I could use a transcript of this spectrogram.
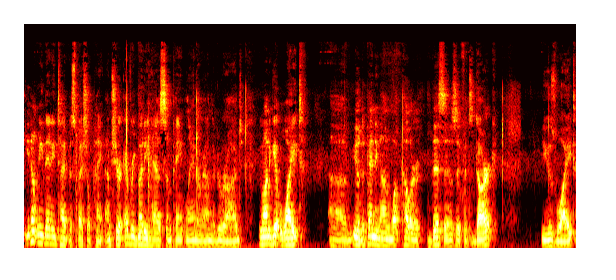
you don't need any type of special paint. I'm sure everybody has some paint laying around the garage. You want to get white uh, you know, depending on what color this is, if it's dark, use white.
